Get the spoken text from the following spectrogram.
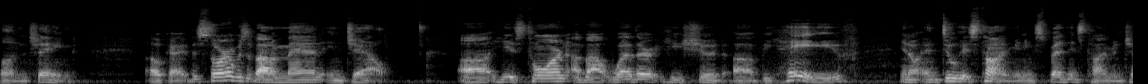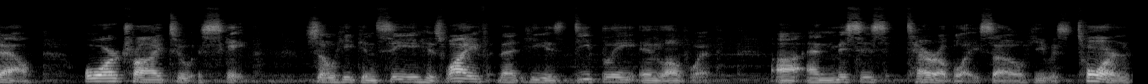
Unchained. Okay, the story was about a man in jail uh, he is torn about whether he should uh, behave, you know, and do his time, meaning spend his time in jail, or try to escape so he can see his wife that he is deeply in love with uh, and misses terribly. So he was torn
